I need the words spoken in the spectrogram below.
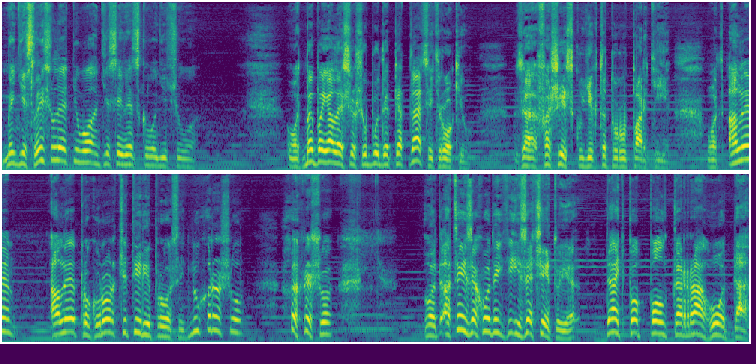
Ми не слышали від нього антисоветського нічого. От, ми боялися, що буде 15 років за фашистську диктатуру партії. От, але, але прокурор 4 просить. Ну, хорошо, хорошо. От, а цей заходить і зачитує. Дать по полтора года.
